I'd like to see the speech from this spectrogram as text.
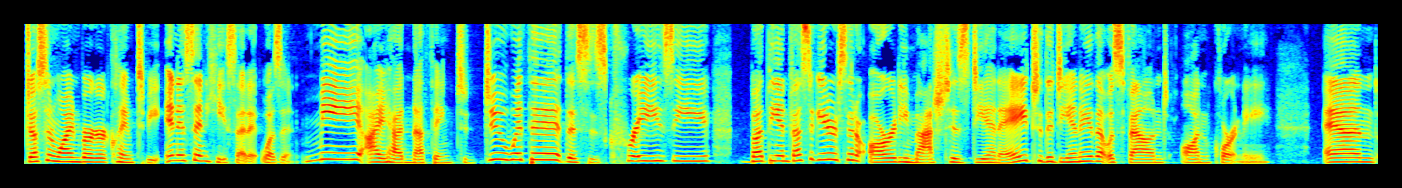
Justin Weinberger claimed to be innocent. He said it wasn't me. I had nothing to do with it. This is crazy. But the investigators had already matched his DNA to the DNA that was found on Courtney. And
